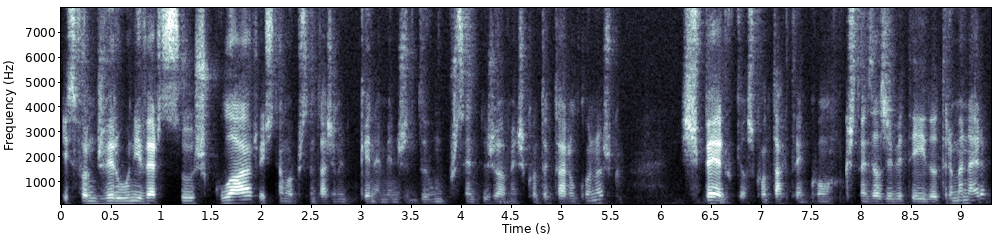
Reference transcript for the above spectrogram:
E se formos ver o universo escolar, isto é uma porcentagem muito pequena, menos de 1% dos jovens contactaram connosco. Espero que eles contactem com questões LGBTI de outra maneira.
